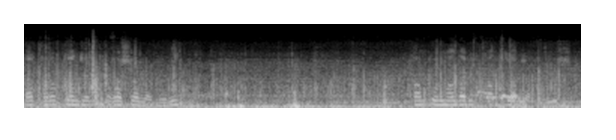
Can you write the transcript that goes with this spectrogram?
Her taraf gencecik ağaçlarla dolu. Tam ormanda bir katliam yapılmış.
